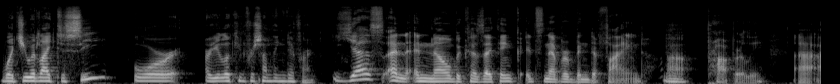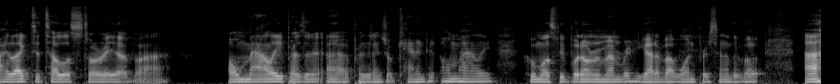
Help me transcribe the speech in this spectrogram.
what you would like to see? Or are you looking for something different? Yes and, and no, because I think it's never been defined uh, Mm. properly. Uh, I like to tell a story of uh, O'Malley, president, uh, presidential candidate O'Malley, who most people don't remember. He got about one percent of the vote. Um,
